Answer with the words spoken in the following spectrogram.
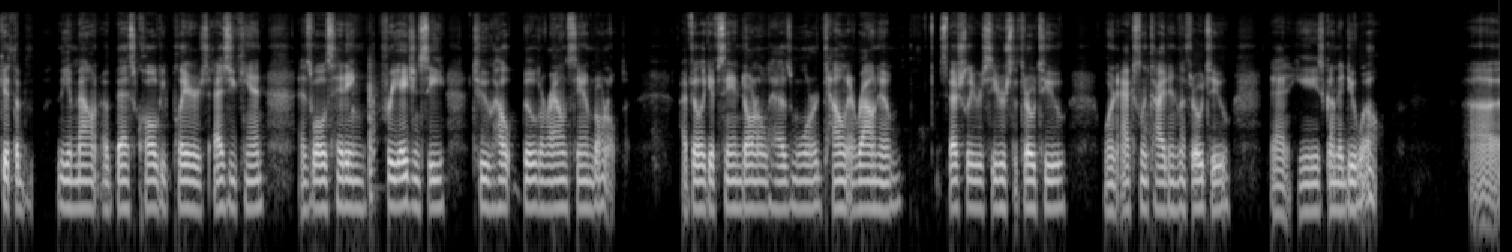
get the the amount of best quality players as you can, as well as hitting free agency to help build around Sam Darnold. I feel like if Sam Darnold has more talent around him, especially receivers to throw to, or an excellent tight end to throw to, that he's going to do well. Uh,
